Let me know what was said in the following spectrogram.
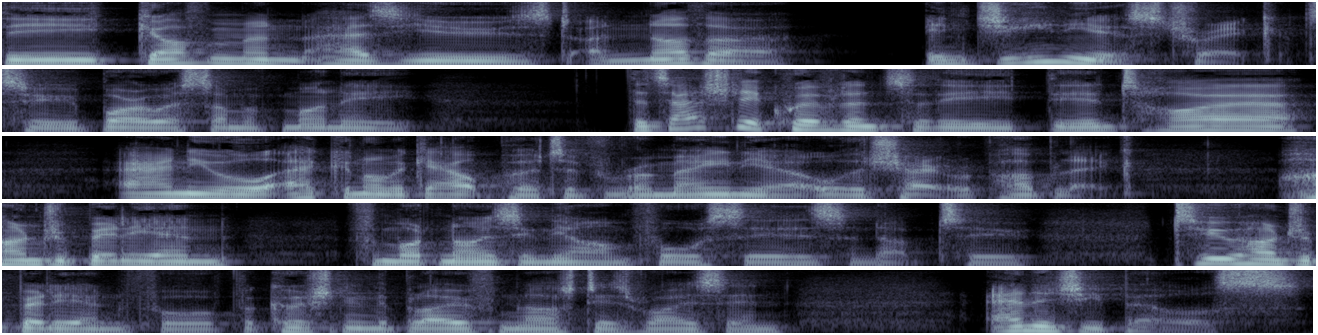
the government has used another ingenious trick to borrow a sum of money that's actually equivalent to the, the entire annual economic output of Romania or the Czech Republic. 100 billion for modernizing the armed forces and up to 200 billion for, for cushioning the blow from last year's rise in energy bills.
